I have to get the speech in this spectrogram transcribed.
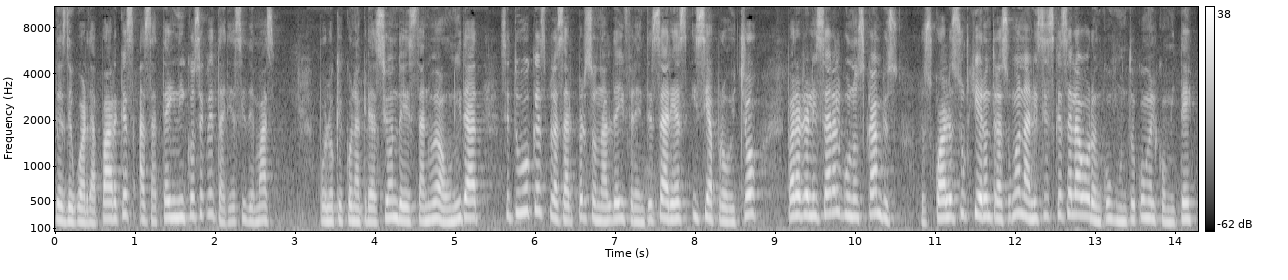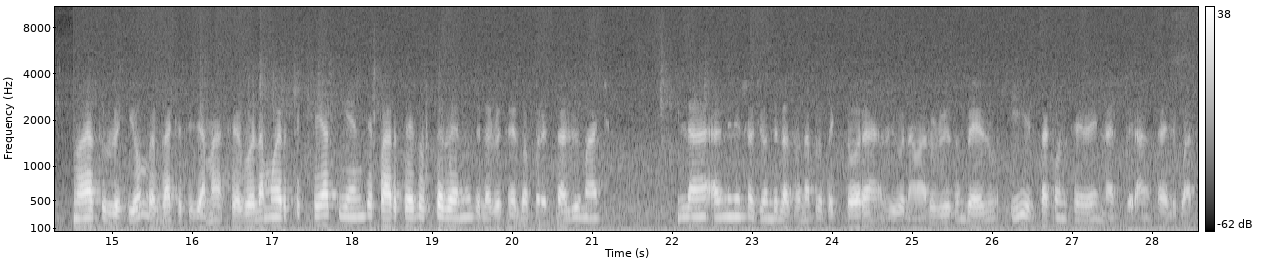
desde guardaparques hasta técnicos, secretarias y demás por lo que con la creación de esta nueva unidad se tuvo que desplazar personal de diferentes áreas y se aprovechó para realizar algunos cambios, los cuales surgieron tras un análisis que se elaboró en conjunto con el comité. Nueva subregión, ¿verdad?, que se llama Cerro de la Muerte, que atiende parte de los terrenos de la Reserva Forestal Río Macho y la administración de la zona protectora Río Navarro, Río Sombrero y está con sede en la Esperanza del Guardia.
